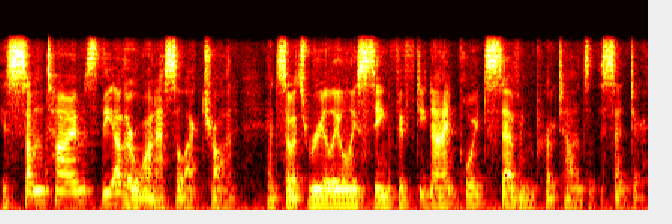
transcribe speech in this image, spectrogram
is sometimes the other 1s electron, and so it's really only seeing 59.7 protons at the center.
